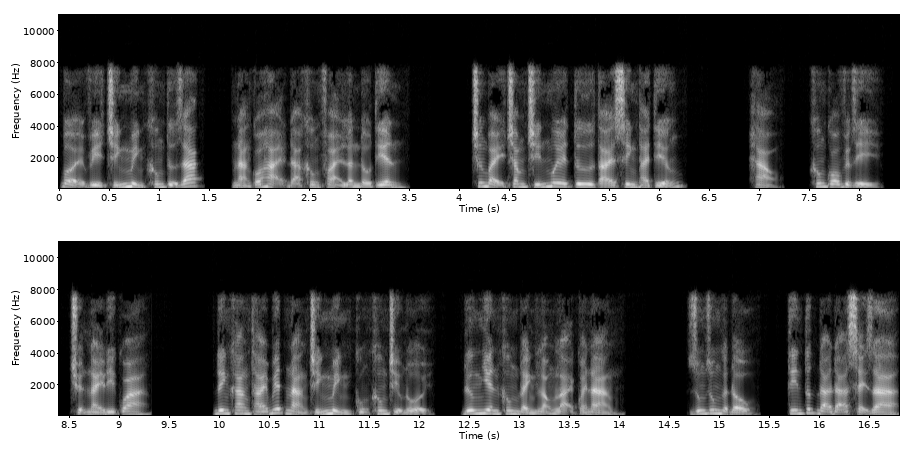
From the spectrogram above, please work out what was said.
bởi vì chính mình không tự giác, nàng có hại đã không phải lần đầu tiên. chương 794 tái sinh thai tiếng. Hảo, không có việc gì, chuyện này đi qua. Đinh Khang Thái biết nàng chính mình cũng không chịu nổi, đương nhiên không đành lòng lại quái nàng. Dung Dung gật đầu, tin tức đã đã xảy ra,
